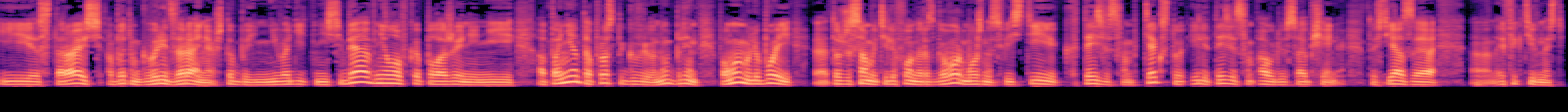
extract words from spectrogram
и стараюсь об этом говорить заранее, чтобы не вводить ни себя в неловкое положение, ни оппонента, а просто говорю, ну, блин, по-моему, любой э, тот же самый телефонный разговор можно свести к тезисам тексту или тезисам аудиосообщения. То есть я за э, эффективность.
